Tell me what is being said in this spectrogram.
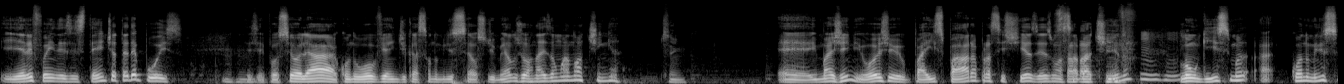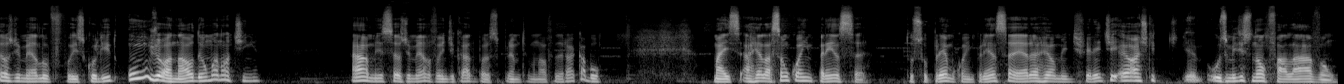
E ele foi inexistente até depois. Uhum. Se você olhar, quando houve a indicação do ministro Celso de Mello, os jornais dão uma notinha. Sim. É, imagine, hoje o país para para assistir, às vezes, uma sabatina, sabatina uhum. longuíssima. Quando o ministro Celso de Mello foi escolhido, um jornal deu uma notinha. Ah, o ministro Celso de Mello foi indicado para o Supremo Tribunal Federal, acabou. Mas a relação com a imprensa do Supremo, com a imprensa, era realmente diferente. Eu acho que eh, os ministros não falavam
